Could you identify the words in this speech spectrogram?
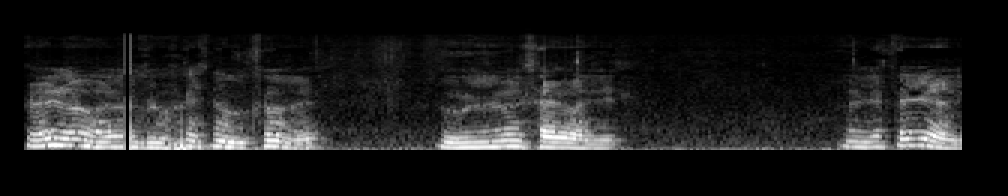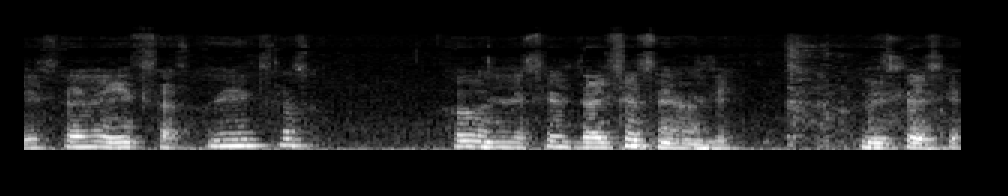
कळलं मला झोपेतनं उठवलं गुरुजी साहेब आले. म्हणजे कधी आले तर एक तास. म्हणजे एक तास हो म्हणजे ते जायचंच नाही म्हणजे. विश्लेषण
